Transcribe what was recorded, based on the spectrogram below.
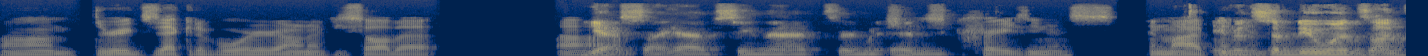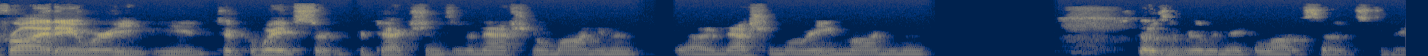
um, through executive order. I don't know if you saw that. Um, Yes, I have seen that, and, which and craziness in my opinion. even some new ones on Friday where he, he took away certain protections of a national monument, uh, national marine monument. Just doesn't really make a lot of sense to me.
